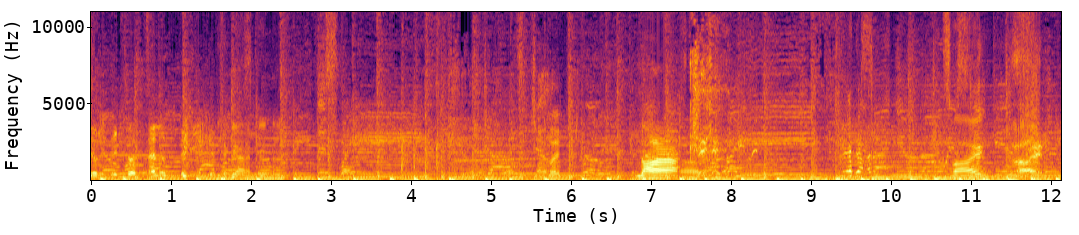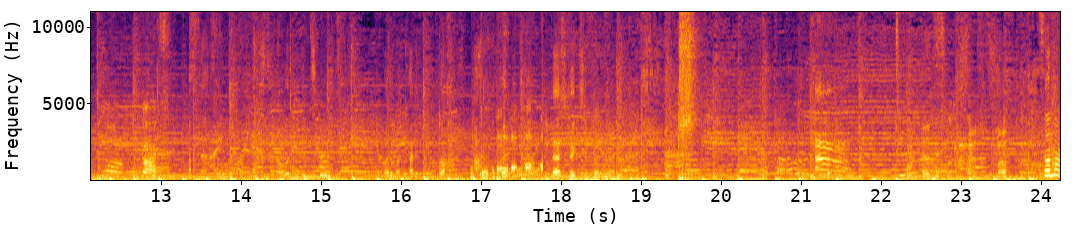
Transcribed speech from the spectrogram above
hier spricht das Alice. Ich ja gerne, mit nicht. Na, Zwei, drei. Warte mal, kann ich doch. Das wechselt von mir. Sag mal,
